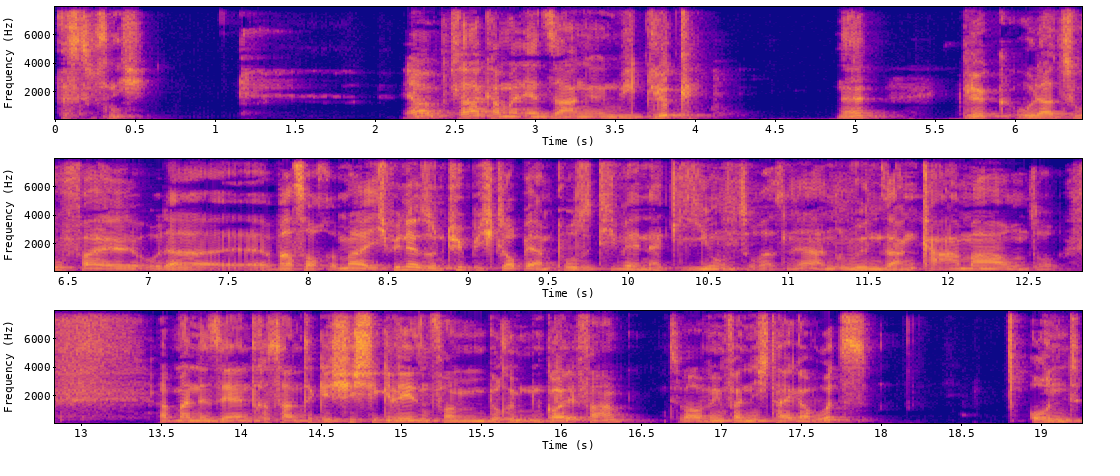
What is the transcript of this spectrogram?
Das gibt's nicht. Ja, klar kann man jetzt sagen, irgendwie Glück. Ne? Glück oder Zufall oder äh, was auch immer. Ich bin ja so ein Typ, ich glaube ja an positive Energie und sowas. Ne? Andere würden sagen Karma und so. Hab mal eine sehr interessante Geschichte gelesen von einem berühmten Golfer. Das war auf jeden Fall nicht Tiger Woods. Und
